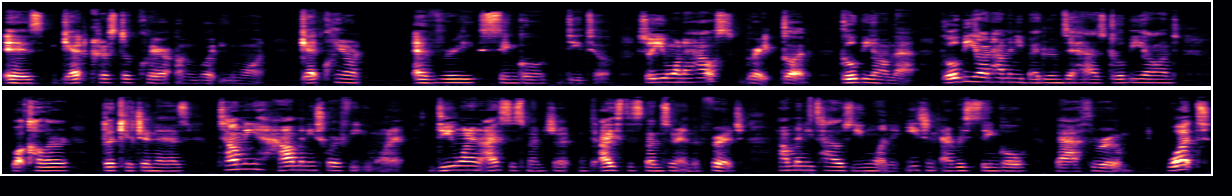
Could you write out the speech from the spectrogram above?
is get crystal clear on what you want. Get clear on every single detail. So you want a house? Great, good. Go beyond that. Go beyond how many bedrooms it has. Go beyond what color the kitchen is. Tell me how many square feet you want it. Do you want an ice dispenser ice dispenser in the fridge? How many tiles do you want in each and every single bathroom? What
